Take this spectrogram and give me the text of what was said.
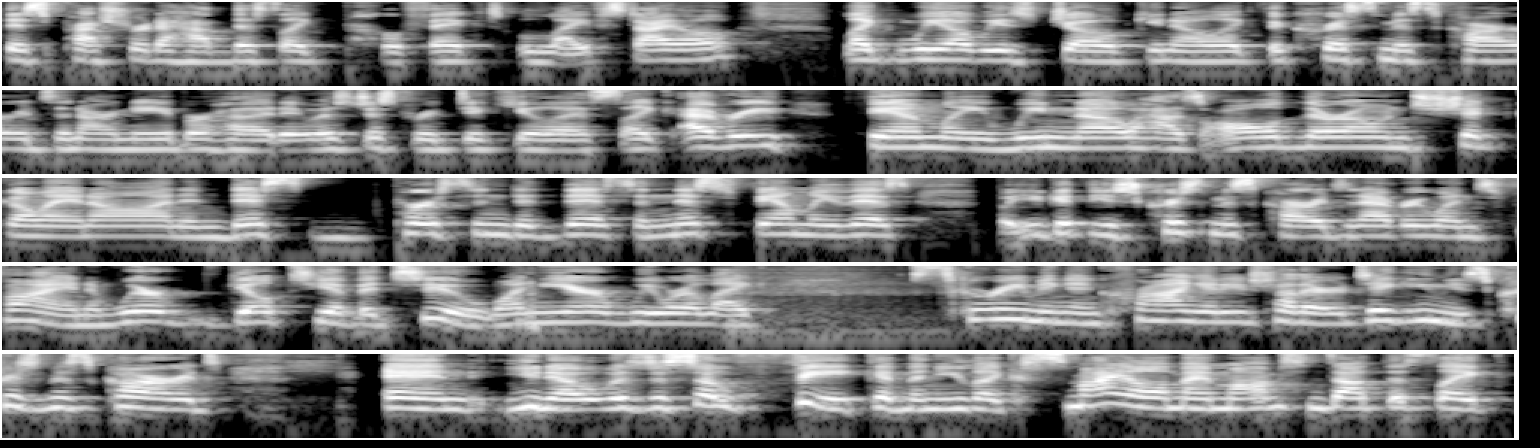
this pressure to have this like perfect lifestyle. Like we always joke you know like the christmas cards in our neighborhood it was just ridiculous. Like every family we know has all their own shit going on and this person did this and this family this but you get these christmas cards and everyone's fine and we're guilty of it too. One year we were like screaming and crying at each other, taking these Christmas cards. And, you know, it was just so fake. And then you like smile, and my mom sends out this like,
